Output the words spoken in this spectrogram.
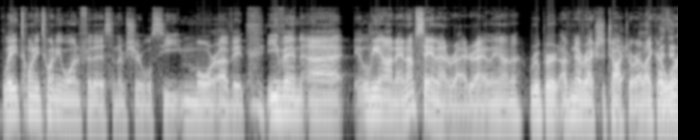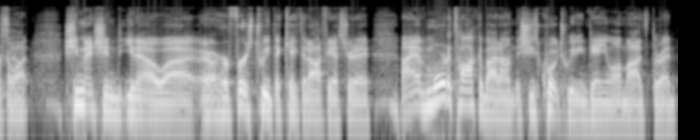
late 2021 for this, and I'm sure we'll see more of it. Even uh, Liana, and I'm saying that right, right, Liana Ruppert. I've never actually talked to her. I like her I work a lot. She mentioned, you know, uh, her first tweet that kicked it off yesterday. I have more to talk about on. She's quote tweeting Daniel Ahmad's thread.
